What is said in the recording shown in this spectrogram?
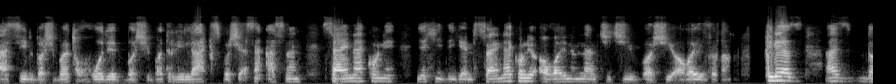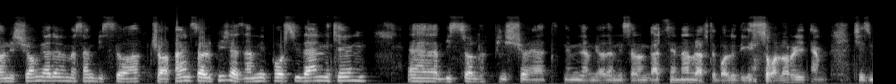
اصیل باشی باید خودت باشی باید ریلکس باشی. اصلا اصلا سعی نکنی یکی دیگه سعی نکنی آقای نمی‌دونم چی چی باشی آقای فلان. خیلی از از دانشجوام یادم مثلا 24 5 سال پیش ازم میپرسیدن که 20 سال پیش شاید نمی‌دونم یادم نیست الان قد سنم رفته بالا دیگه سوالا رو یکم چیز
